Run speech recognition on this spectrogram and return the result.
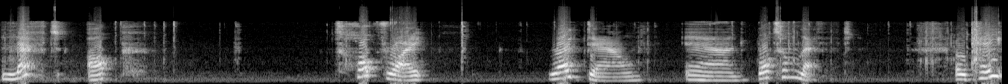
left up top right right down and bottom left. Okay,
